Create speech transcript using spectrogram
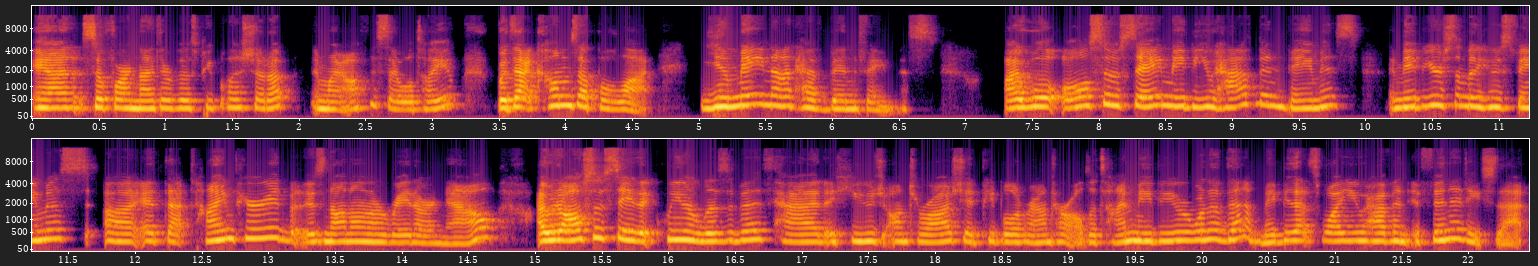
And so far, neither of those people has showed up in my office, I will tell you, but that comes up a lot. You may not have been famous. I will also say maybe you have been famous, and maybe you're somebody who's famous uh, at that time period, but is not on our radar now. I would also say that Queen Elizabeth had a huge entourage. She had people around her all the time. Maybe you're one of them. Maybe that's why you have an affinity to that.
